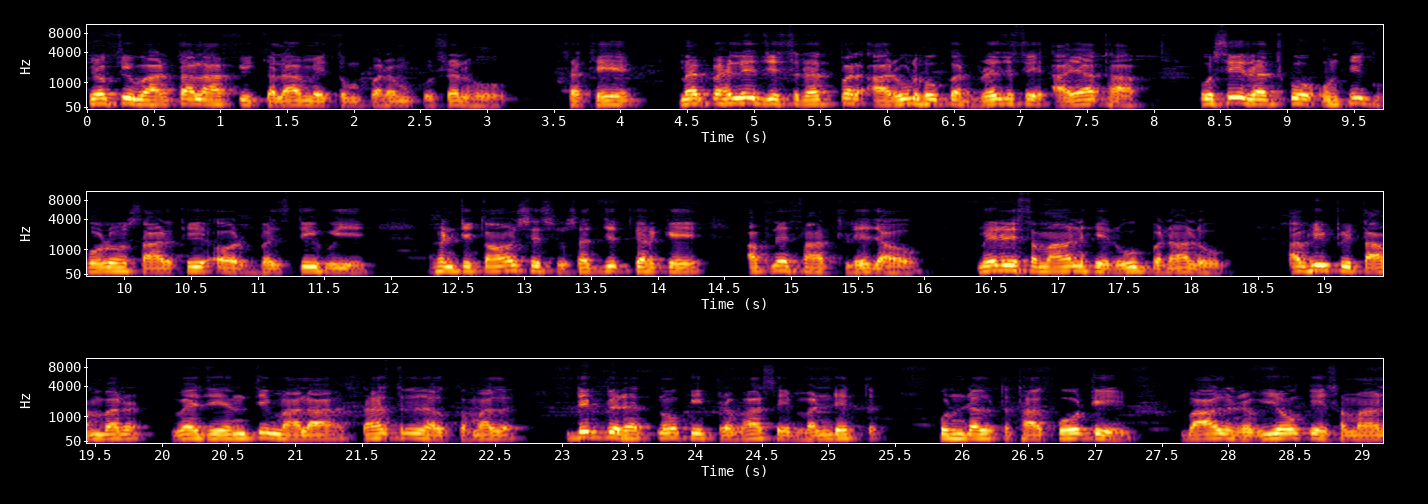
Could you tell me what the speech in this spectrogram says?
क्योंकि वार्तालाप की कला में तुम परम कुशल हो। सखे, मैं पहले जिस रथ पर आरूढ़ होकर ब्रज से आया था, उसी रथ को उन्हीं घोड़ों सारथी और बजती हुई घंटिकाओं से सुसज्जित करके अपने साथ ले जाओ। मेरे समान ही रूप बना लो। अभी पीताम्बर वैजयंती माला सहस्त्र कमल दिव्य रत्नों की प्रभा से मंडित कुंडल तथा कोटि बाल रवियों के समान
